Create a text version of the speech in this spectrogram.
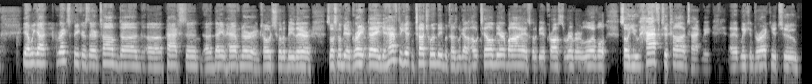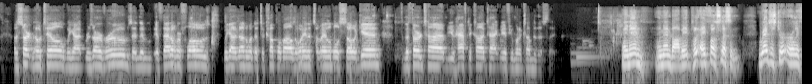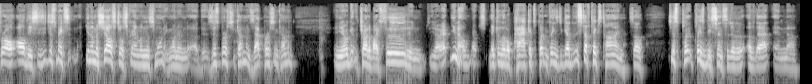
yeah, we got great speakers there. Tom Dunn, uh, Paxton, uh, Dave Hevner, and Coach is going to be there. So it's going to be a great day. You have to get in touch with me because we got a hotel nearby. It's going to be across the river in Louisville. So you have to contact me, and we can direct you to a certain hotel. We got reserved rooms, and then if that overflows, we got another one that's a couple of miles away that's available. So again, the third time, you have to contact me if you want to come to this thing. Amen. Amen, Bobby. Hey, folks, listen. Register early for all, all these things. It just makes, you know, Michelle's still scrambling this morning, wondering, uh, is this person coming? Is that person coming? And, you know, get to try to buy food and, you know, you know, making little packets, putting things together. This stuff takes time. So just pl- please be sensitive of, of that and uh,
